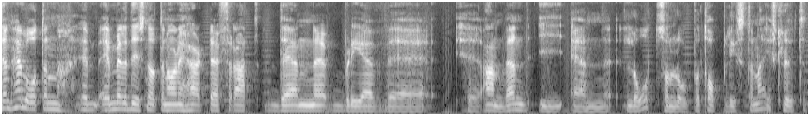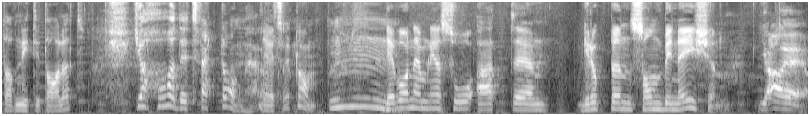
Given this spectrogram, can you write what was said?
Den här låten, eh, melodisnoten har ni hört därför att den eh, blev eh, eh, använd i en låt som låg på topplistorna i slutet av 90-talet. Jaha, det är tvärtom här Det är alltså. tvärtom. Det var nämligen så att eh, gruppen Zombie Nation Ja, ja, ja.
